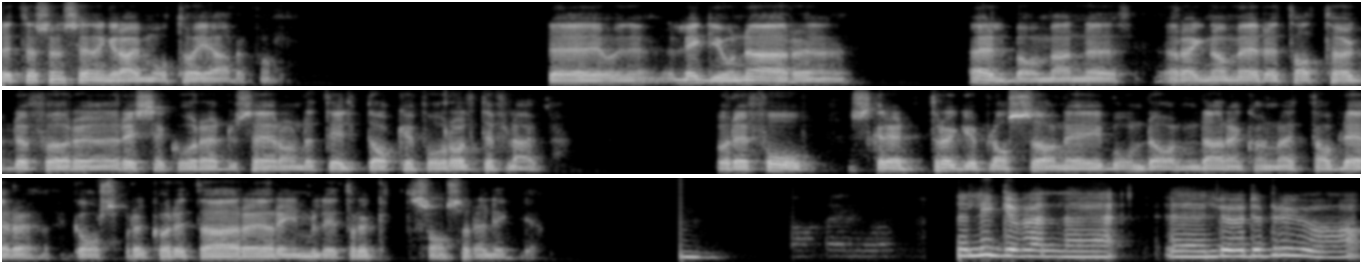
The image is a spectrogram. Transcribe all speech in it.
dette syns jeg er en grei måte å gjøre det på. Det er ligger jo nær eh, elva, men eh, regner med det er tatt høgde for eh, risikoreduserende tiltak i forhold til flaum. Og det er få skredtrygge plasser nede i Bondalen der en kan etablere gårdsbruk. Og dette er rimelig trygt sånn som det ligger. Det ligger vel eh, Lødebrua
